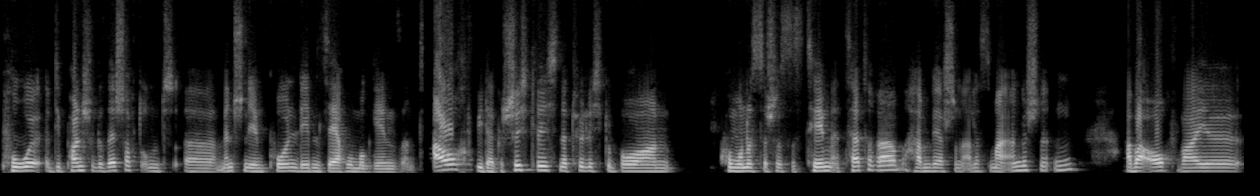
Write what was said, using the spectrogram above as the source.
Pol die polnische Gesellschaft und äh, Menschen, die in Polen leben, sehr homogen sind. Auch wieder geschichtlich natürlich geboren, kommunistisches System etc. haben wir ja schon alles mal angeschnitten, aber auch weil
